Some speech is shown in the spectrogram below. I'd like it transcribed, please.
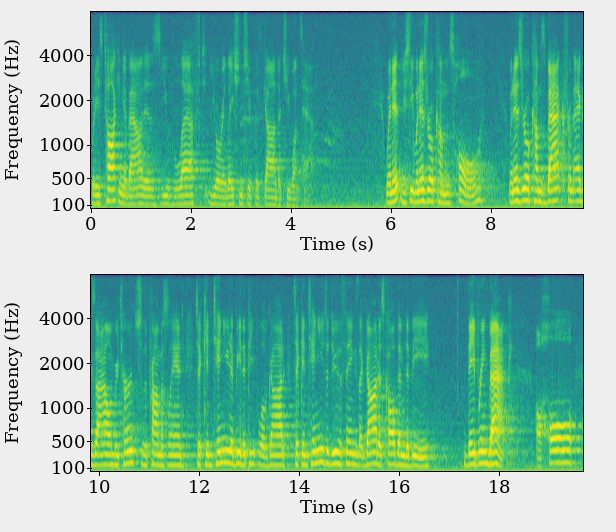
what he's talking about is you've left your relationship with God that you once had. When it, you see, when Israel comes home, when Israel comes back from exile and returns to the promised land to continue to be the people of God, to continue to do the things that God has called them to be, they bring back a whole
